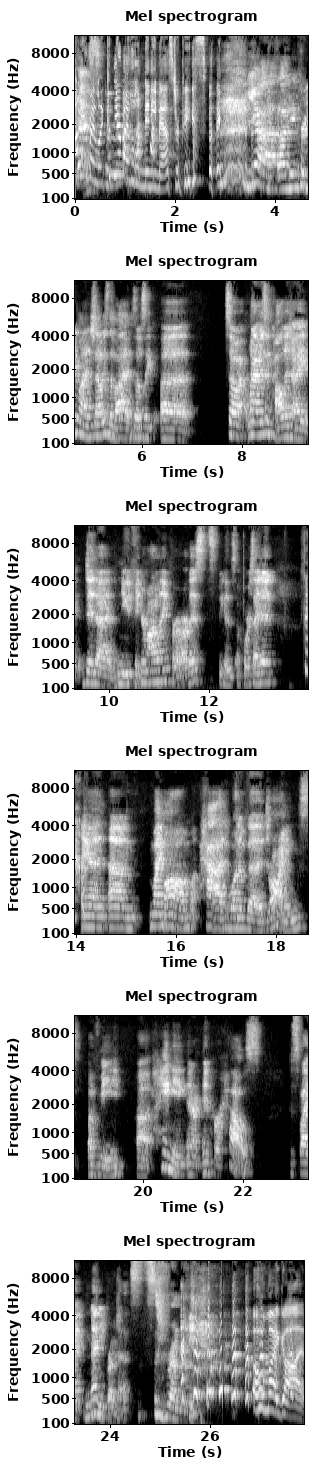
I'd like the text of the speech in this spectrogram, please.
Come here, my, come here, my little mini masterpiece. yeah, I mean, pretty much. That was the vibes. I was like, uh, so when I was in college, I did uh, nude figure modeling for artists because, of course, I did. and um, my mom had one of the drawings of me uh, hanging in her, in her house, despite many protests from me. oh my god.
